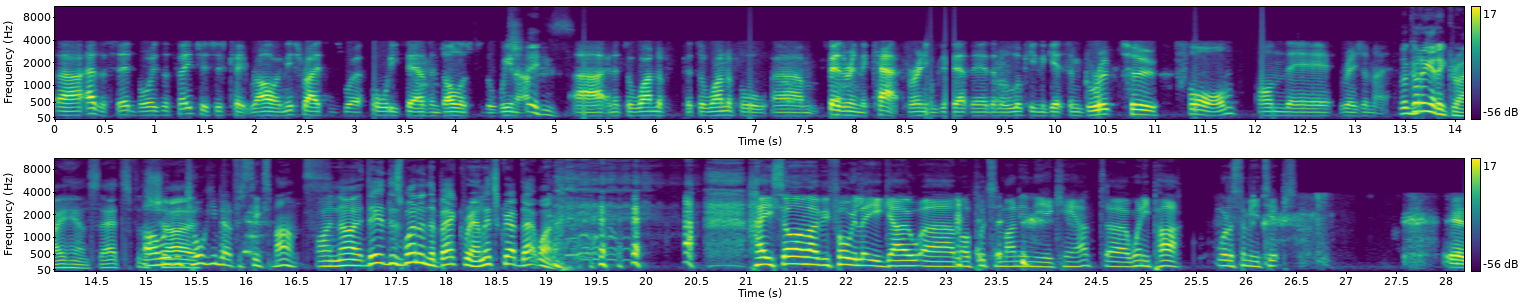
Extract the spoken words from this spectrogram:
Uh, as I said, boys, the features just keep rolling. This race is worth forty thousand dollars to the winner, uh, and it's a wonderful it's a wonderful um, feather in the cap for any out there that are looking to get some Group Two form on their resume. We've got to get a greyhound stats for the Oh, show. we've been talking about it for six months. I know. There, there's one in the background. Let's grab that one. Hey, Simo, before we let you go, um, I'll put some money in the account. Uh, Wenty Park, what are some of your tips? Yeah,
